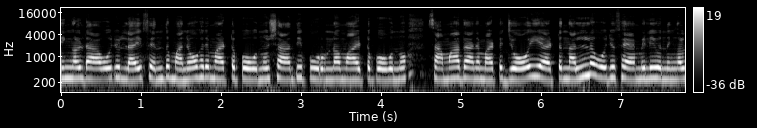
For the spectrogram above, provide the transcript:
നിങ്ങളുടെ ആ ഒരു ലൈഫ് എന്ത് മനോഹരമായിട്ട് പോകുന്നു. ശാന്തിപൂർണമായിട്ട് പോകുന്നു. സമാധാനമായിട്ട് ജോയി ആയിട്ട് നല്ല ഒരു ഫാമിലി നിങ്ങൾ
